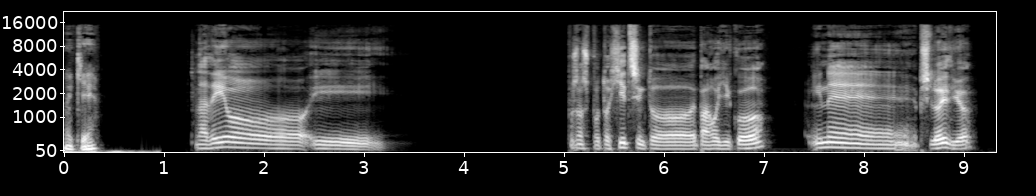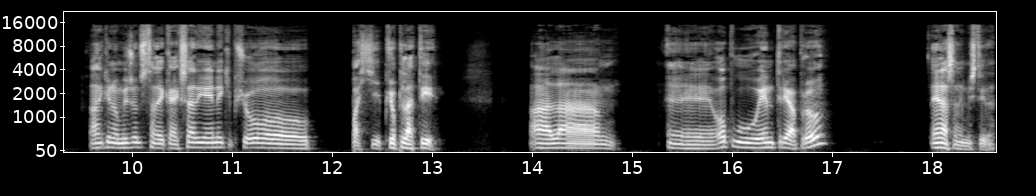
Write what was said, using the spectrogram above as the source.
οκ. Δηλαδή ο, η, πώς να σου πω, το heatsink το επαγωγικό είναι ψηλό ίδιο. Αν και νομίζω ότι στα 16 είναι και πιο παχύ, πιο πλατή. Αλλά ε, όπου M3 Pro ένας ανεμιστήρα.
